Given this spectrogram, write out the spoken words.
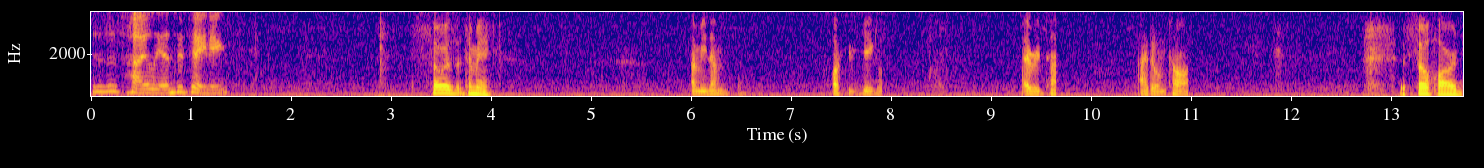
This is highly entertaining. So is it to me. I mean, I'm fucking giggling every time I don't talk. It's so hard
